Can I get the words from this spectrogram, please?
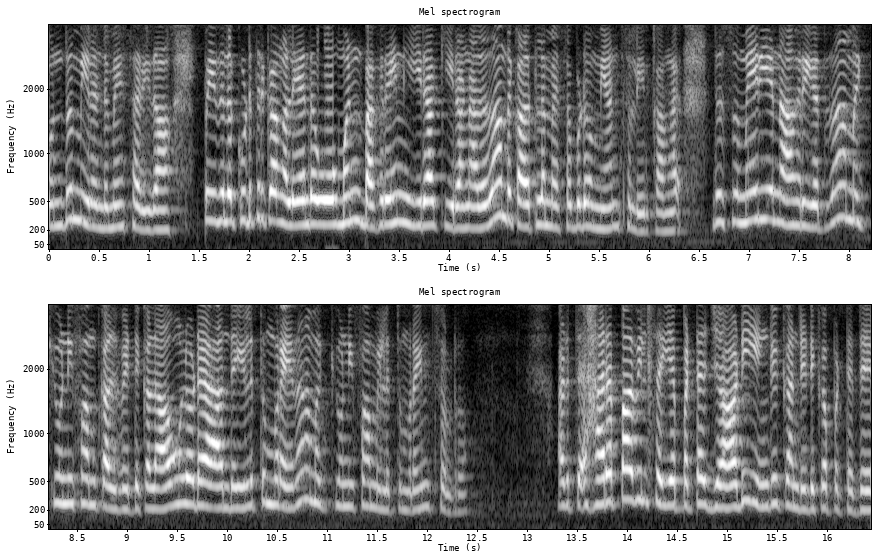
ஒன்றும் இரண்டுமே சரிதான். இப்போ இதில் கொடுத்துருக்காங்க இல்லையா இந்த ஓமன் பஹ்ரைன் ஈராக் ஈரான் அதை தான் அந்த காலத்தில் மெசபடோமியான்னு சொல்லியிருக்காங்க. இந்த சுமேரிய நாகரிகத்தை தான் நம்ம யூனிஃபார்ம் கல்வெட்டுக்கள் அவங்களோட அந்த எழுத்து முறையை தான் நம்ம யூனிஃபார்ம் எழுத்து முறைன்னு சொல்கிறோம் அடுத்து ஹரப்பாவில் செய்யப்பட்ட ஜாடி எங்கு கண்டெடுக்கப்பட்டது?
